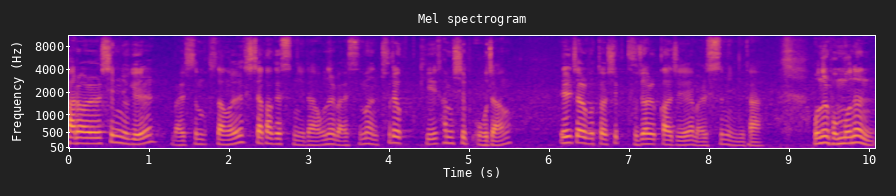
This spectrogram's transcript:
8월 16일 말씀 묵상을 시작하겠습니다. 오늘 말씀은 출애굽기 35장 1절부터 19절까지의 말씀입니다. 오늘 본문은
